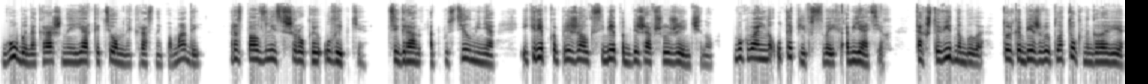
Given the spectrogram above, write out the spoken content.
Губы, накрашенные ярко-темной красной помадой, расползлись в широкой улыбке. Тигран отпустил меня и крепко прижал к себе подбежавшую женщину, буквально утопив в своих объятиях, так что видно было только бежевый платок на голове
